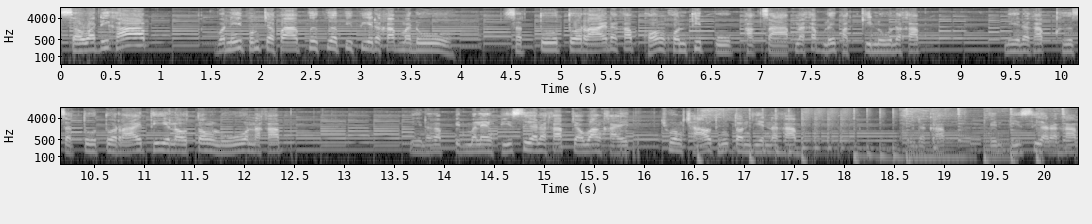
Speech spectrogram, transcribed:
สวัสดีครับ วันนี้ผมจะพาเพื่อนเพื่อพี่ๆนะครับ มาดูศัตรูตัวร้ายนะครับของคนที่ปลูกผักสาบนะครับ หรือผักกินูนะครับ นี่นะครับคือศัตรูตัวร้ายที่เราต้องรู้นะครับ นี่นะครับเป็นแมลงผีเสื้อนะครับ จะวางไข่ช่วงเช้าถึงตอนเย็นนะครับนี่นะครับเป็นผีเสื้อนะครับ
